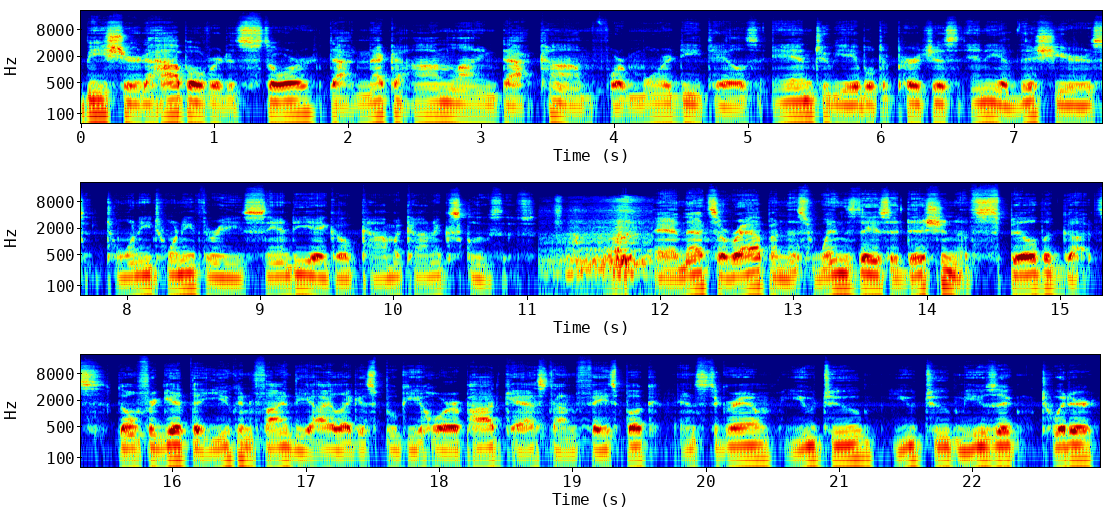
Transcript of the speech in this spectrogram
Be sure to hop over to store.necaonline.com for more details and to be able to purchase any of this year's 2023 San Diego Comic Con exclusives. And that's a wrap on this Wednesday's edition of Spill the Guts. Don't forget that you can find the I Like a Spooky Horror podcast on Facebook, Instagram, YouTube, YouTube Music, Twitter,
